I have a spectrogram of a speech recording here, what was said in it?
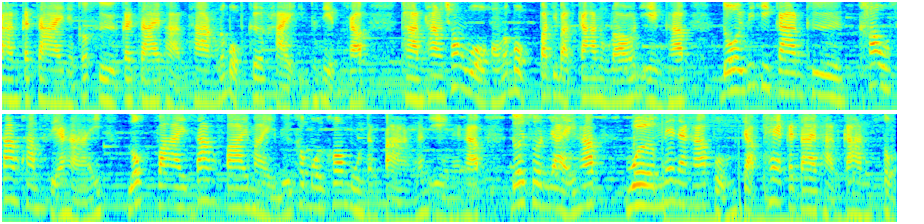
การกระจายเนี่ยก็คือกระจายผ่านทางระบบเครือข่ายอินเทอร์เน็ตครับผ่านทางช่องโหว่ของระบบปฏิบัติการของเรานั่นเองครับโดยวิธีการคือเข้าสร้างความเสียหาย ลบไฟล์ สร้างไฟล์ใหม่ หรือขโมยข้อมูลต่างๆ นั่นเองนะครับโดยส่วนใหญ่ครับเวิร์มเนี่ยนะครับผมจะแพร่กระจายผ่านการส่ง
